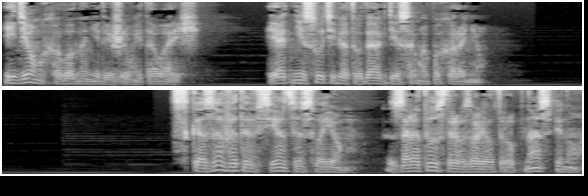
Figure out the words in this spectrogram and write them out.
Идем, холодно недвижимый товарищ. Я отнесу тебя туда, где сам и похороню. Сказав это в сердце своем, Заратустра взвалил труп на спину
